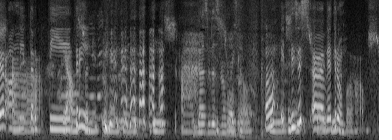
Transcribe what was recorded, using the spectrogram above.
weather only uh, they also 33. need to maintain this can see this room also. Oh, place this is, it's uh, bedroom. house.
